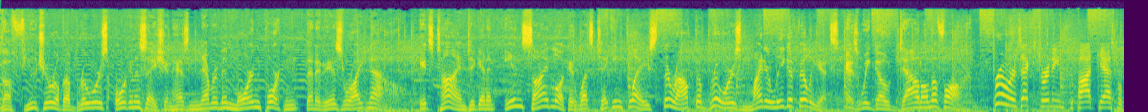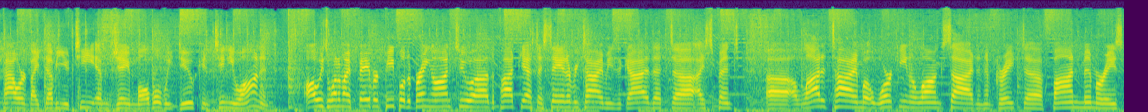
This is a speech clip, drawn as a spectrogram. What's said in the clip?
The future of the Brewers organization has never been more important than it is right now. It's time to get an inside look at what's taking place throughout the Brewers minor league affiliates as we go down on the farm. Brewers Extra Innings, the podcast, were powered by WTMJ Mobile. We do continue on and always one of my favorite people to bring on to uh, the podcast. I say it every time. He's a guy that uh, I spent uh, a lot of time working alongside and have great uh, fond memories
